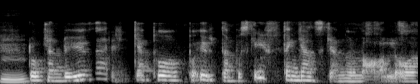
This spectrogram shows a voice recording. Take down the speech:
Mm. då kan du ju verka på, på utanpå skriften ganska normal och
